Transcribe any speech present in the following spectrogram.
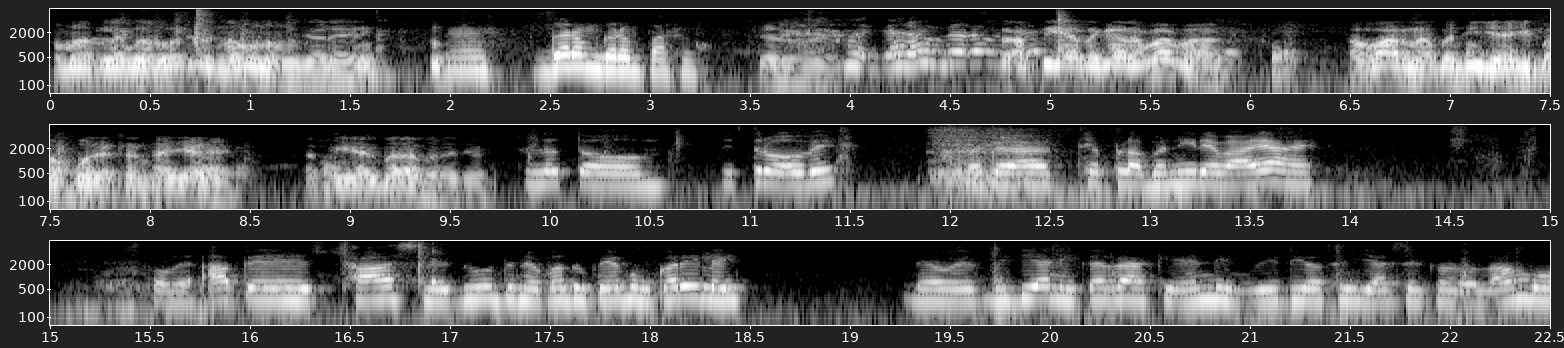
હમણાં તો લગભગ રોજ રોજ નવું નવું જડે એની. ગરમ ગરમ પાછું. ગરમ ગરમ. અત્યારે ગરમ બાબા સવારના બની જાય બપોરે ઠંડા જડે. અત્યારે બરાબર જ હોય. હેલો, તો મિત્રો હવે બધા થેપલા બની રહેવા આવ્યા હે. હવે આપે છાશ ને દૂધ ને બધું ભેગું કરી લઈ. ને હવે વિડિયાની કરી રાખી એન્ડિંગ વીડિયો થઈ જશે ઘણો લાંબો.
